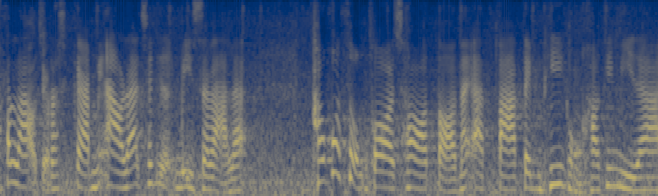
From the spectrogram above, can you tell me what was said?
เขาลาออกจากราชการไม่เอาแล้วฉันจะมีอิสระแล้ว เขาก็ส่งกอชต่อในอัตราเต็มที่ของเขาที่มีได้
